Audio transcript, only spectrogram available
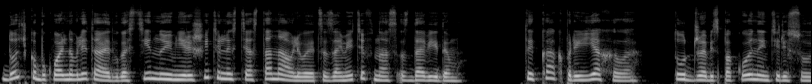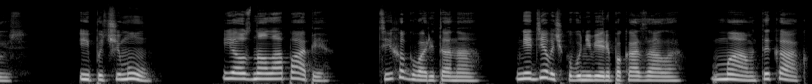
Дочка буквально влетает в гостиную и в нерешительности останавливается, заметив нас с Давидом. «Ты как приехала?» Тут же обеспокоенно интересуюсь. «И почему?» «Я узнала о папе», – тихо говорит она. «Мне девочка в универе показала. «Мам, ты как?»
